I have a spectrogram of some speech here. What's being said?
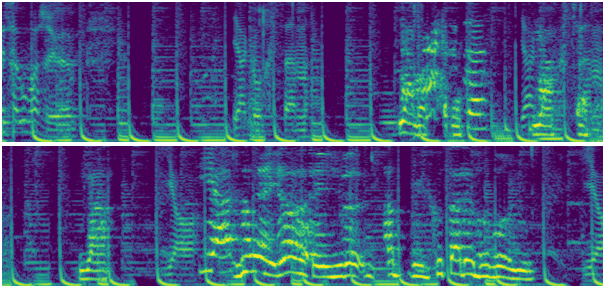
zauważyłem. Ja go chcę. Ja go chcę. Chcę. Ja Ja go chcę. chcę. Ja. Ja, Ja. Dalej, dalej. Husarę do boju. ja.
